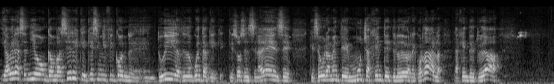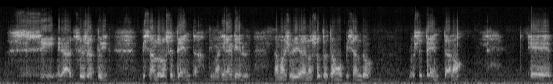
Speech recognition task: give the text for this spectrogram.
y haber ascendido con Cambaceres, ¿qué, qué significó en, tu vida, teniendo en cuenta que, que, sos ensenadense, que seguramente mucha gente te lo debe recordar, la, la gente de tu edad? Sí, mira, yo ya estoy pisando los 70. Te imaginas que la mayoría de nosotros estamos pisando los 70, ¿no? Eh,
